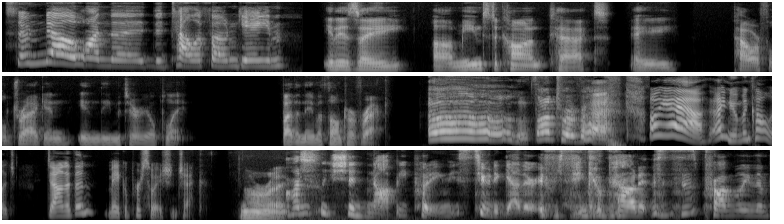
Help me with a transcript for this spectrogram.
So, no on the, the telephone game. It is a uh, means to contact a powerful dragon in the material plane by the name of Thontor Vrak. Oh, Thontorvac. Oh, yeah, I knew him in college. Jonathan, make a persuasion check. All right. Honestly, should not be putting these two together if you think about it. This is probably the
